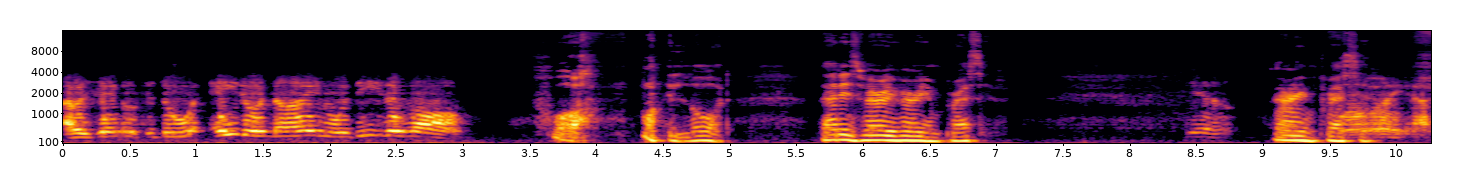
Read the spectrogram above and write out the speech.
I was able to do eight or nine with either arm. Whoa, my lord. That is very, very impressive. Yeah. Very impressive. Oh, I, I,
